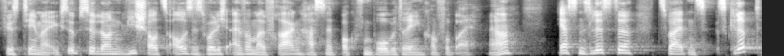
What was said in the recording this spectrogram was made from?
fürs Thema XY. Wie schaut's aus? Jetzt wollte ich einfach mal fragen, hast du nicht Bock auf ein Probetraining? Komm vorbei. Ja. Erstens Liste, zweitens Skript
